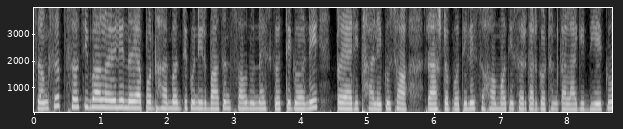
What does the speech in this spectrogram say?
संसद सचिवालयले नयाँ प्रधानमन्त्रीको निर्वाचन साउन उन्नाइस गते गर्ने तयारी थालेको छ। राष्ट्रपतिले सहमति सरकार गठनका लागि दिएको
